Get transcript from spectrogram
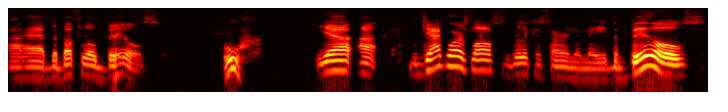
I have the Buffalo Bills. Oof. Yeah, uh, the Jaguars' loss is really concerning to me. The Bills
